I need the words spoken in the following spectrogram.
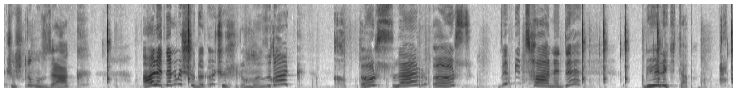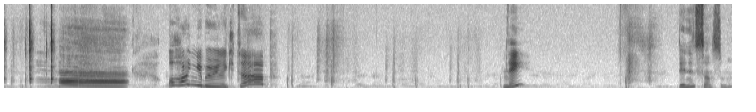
Üç uçlu mızrak. Aletlerimiz şudur. Üç uçlu mızrak örsler, örs ve bir tane de büyülü kitap. O hangi büyülü kitap? Ne? Deniz sansı mı?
